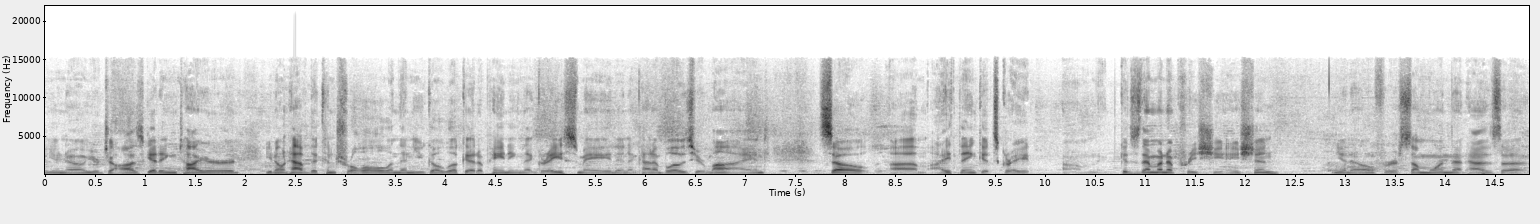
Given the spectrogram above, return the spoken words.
You know, your jaw's getting tired. You don't have the control, and then you go look at a painting that Grace made, and it kind of blows your mind. So um, I think it's great. Um, it gives them an appreciation you know, for someone that has a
